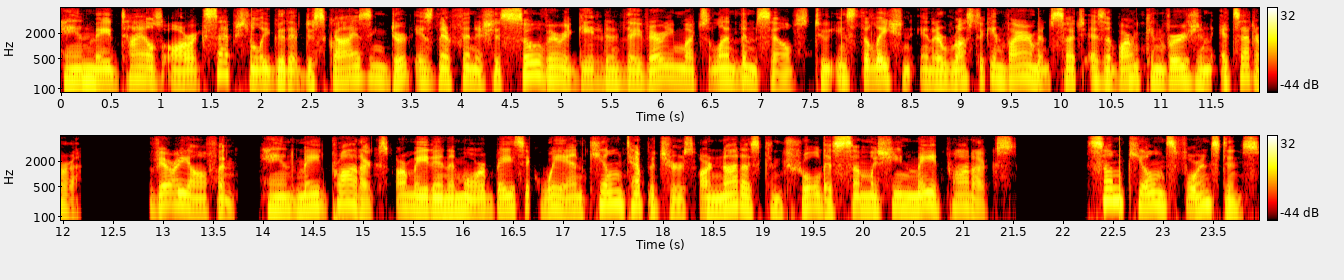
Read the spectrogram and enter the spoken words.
Handmade tiles are exceptionally good at disguising dirt as their finish is so variegated and they very much lend themselves to installation in a rustic environment such as a barn conversion etc. Very often, handmade products are made in a more basic way and kiln temperatures are not as controlled as some machine-made products. Some kilns for instance,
